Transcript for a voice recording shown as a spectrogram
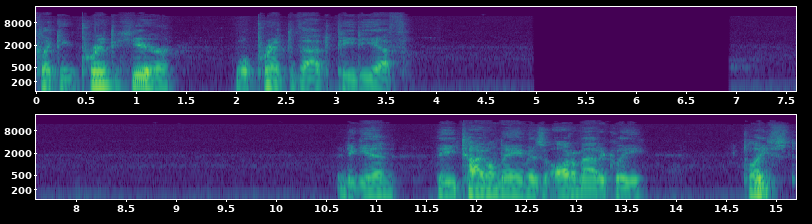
Clicking print here will print that PDF. And again, the title name is automatically placed.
